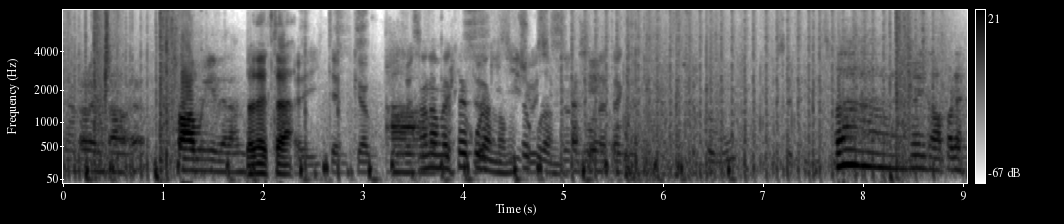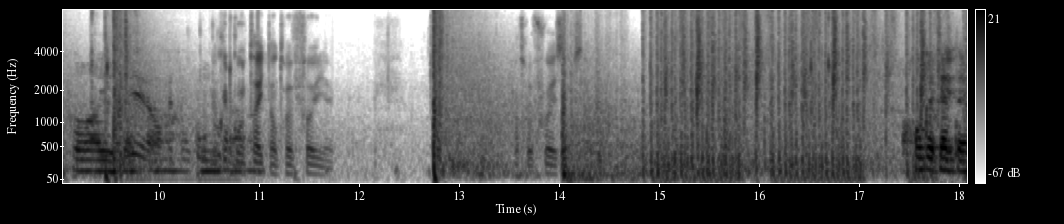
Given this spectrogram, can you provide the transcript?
Me han reventado, eh. Estaba muy delante. ¿Dónde está? Ah, vous en attaque sur Kobu, vous serez plus vite. Ah, venga, aparezco ahí. Beaucoup de contact entre Foy. Entre Foy et Samsung. Ojo que te.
